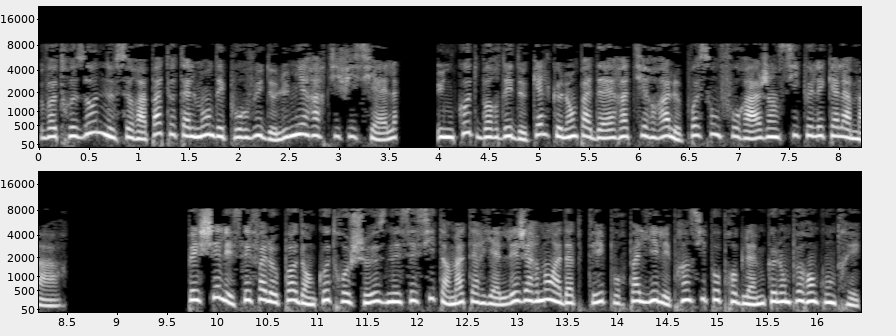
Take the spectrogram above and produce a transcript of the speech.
votre zone ne sera pas totalement dépourvue de lumière artificielle, une côte bordée de quelques lampadaires attirera le poisson fourrage ainsi que les calamars. Pêcher les céphalopodes en côte rocheuse nécessite un matériel légèrement adapté pour pallier les principaux problèmes que l'on peut rencontrer.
